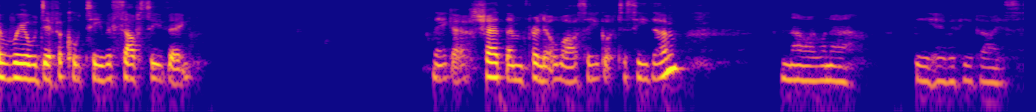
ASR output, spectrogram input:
a real difficulty with self soothing. There you go, shared them for a little while so you got to see them now I want to be here with you guys.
